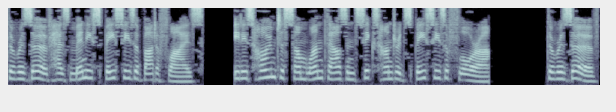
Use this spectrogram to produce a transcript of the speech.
The reserve has many species of butterflies. It is home to some 1,600 species of flora. The reserve,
